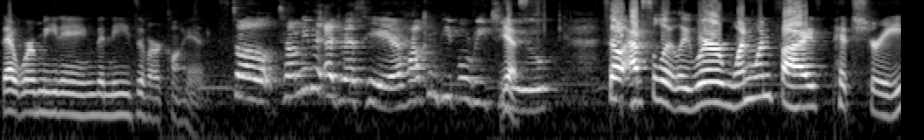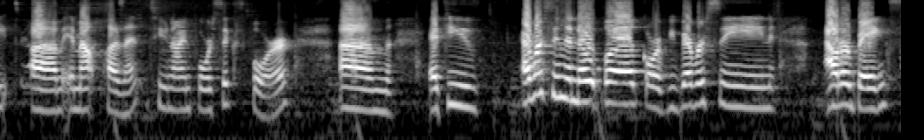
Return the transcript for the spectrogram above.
that we're meeting the needs of our clients. So tell me the address here. How can people reach yes. you? So absolutely, we're 115 Pitt Street um, in Mount Pleasant, 29464. Um, if you've ever seen The Notebook or if you've ever seen Outer Banks,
